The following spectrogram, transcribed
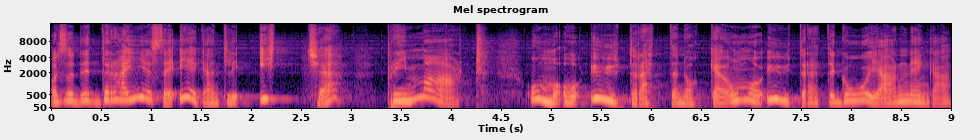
altså Det dreier seg egentlig ikke primært om å utrette noe, om å utrette gode gjerninger,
